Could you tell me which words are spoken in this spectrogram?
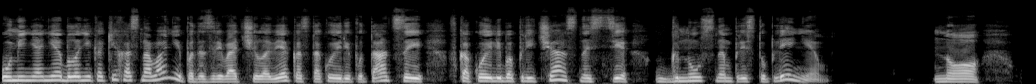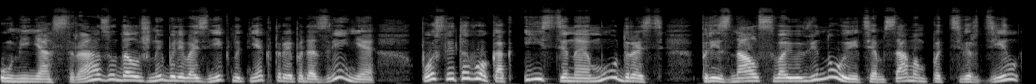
У меня не было никаких оснований подозревать человека с такой репутацией в какой-либо причастности к гнусным преступлениям. Но у меня сразу должны были возникнуть некоторые подозрения после того, как истинная мудрость признал свою вину и тем самым подтвердил,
